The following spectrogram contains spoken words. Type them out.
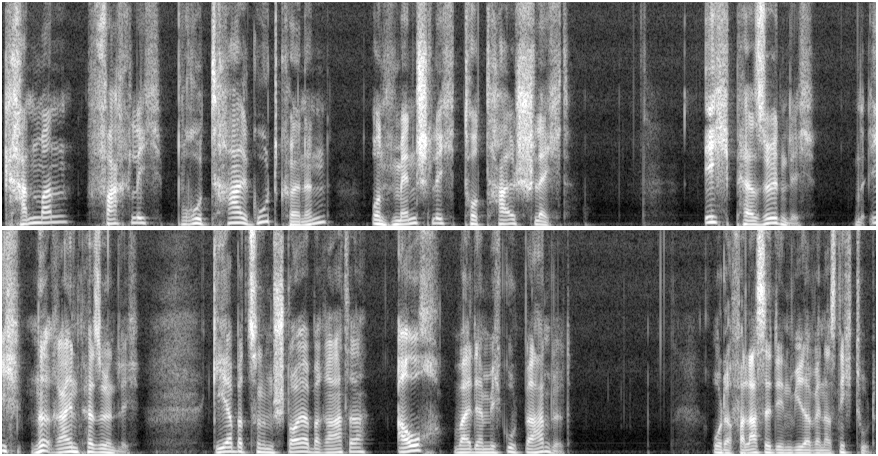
kann man fachlich brutal gut können und menschlich total schlecht. Ich persönlich, ich ne, rein persönlich, gehe aber zu einem Steuerberater auch, weil der mich gut behandelt. Oder verlasse den wieder, wenn er es nicht tut.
